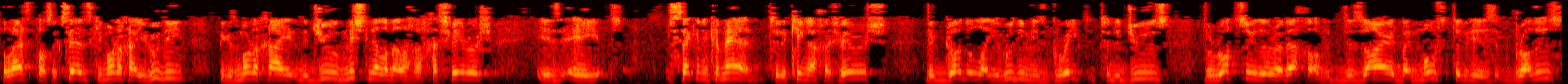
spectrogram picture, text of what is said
The last pasuk says, "Ki Mordechai Yehudi," because Mordechai, the Jew, Mishneh Lamelech Achashverosh, is a second in command to the king Achashverosh. The Gadol Yehudim, he's great to the Jews. V'rotzui l'Ravecha, desired by most of his brothers.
